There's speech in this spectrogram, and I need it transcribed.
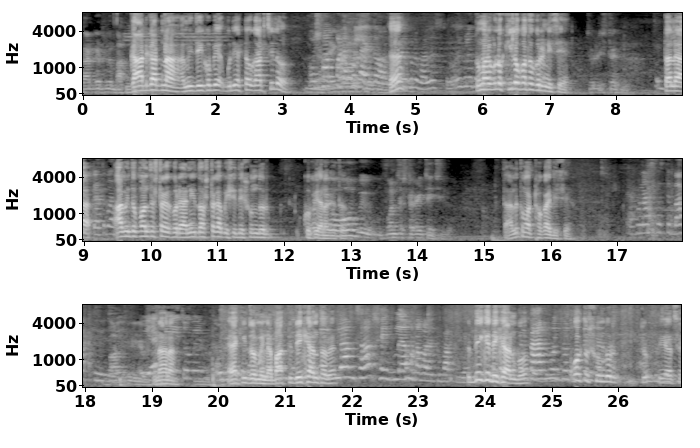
গাট গাট হলে গাট গাট না আমি যেই কপি বুড়ি একটাও গাট ছিল? হ্যাঁ? ওগুলো ভালো ওইগুলো তো তোমারগুলো কিলো কত করে নিছে। তাহলে আমি তো পঞ্চাশ টাকা করে আনি দশ টাকা বেশি দিয়ে সুন্দর কপি আনা যেত। পঞ্চাশ টাকাই চাইছিল। তাহলে তোমার ঠকাই দিছে। না, না। একই জমি না বাড়তি দেখে আনতে হবে। দেখে দেখে আনব। কত সুন্দর ইয়ে আছে।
